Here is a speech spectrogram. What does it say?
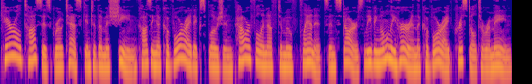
Carol tosses Grotesk into the machine causing a Cavorite explosion powerful enough to move planets and stars leaving only her and the Cavorite crystal to remain.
